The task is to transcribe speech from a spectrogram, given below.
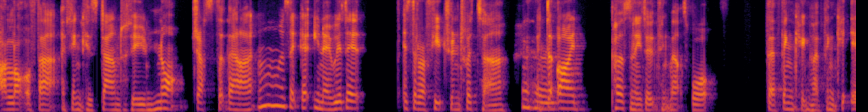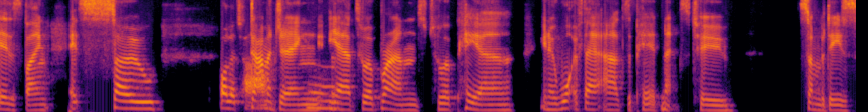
a lot of that i think is down to not just that they're like oh is it you know is it is there a future in twitter mm-hmm. I personally don't think that's what they're thinking i think it is like it's so volatile damaging mm. yeah to a brand to appear you know what if their ads appeared next to somebody's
